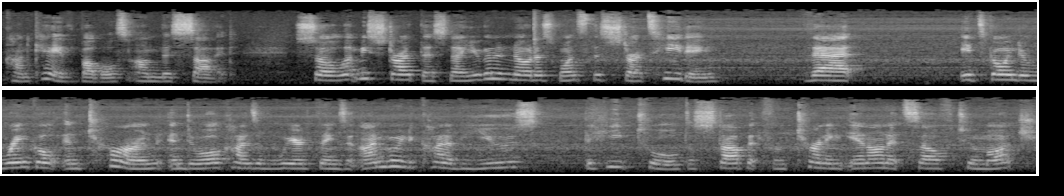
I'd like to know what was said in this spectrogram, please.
concave bubbles on this side. So let me start this. Now you're going to notice once this starts heating that it's going to wrinkle and turn and do all kinds of weird things and I'm going to kind of use the heat tool to stop it from turning in on itself too much.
